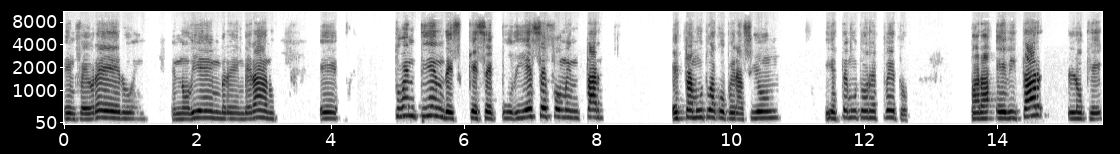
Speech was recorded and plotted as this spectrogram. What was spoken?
En febrero, en, noviembre, en verano, eh, tú entiendes que se pudiese fomentar esta mutua cooperación y este mutuo respeto para evitar lo que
